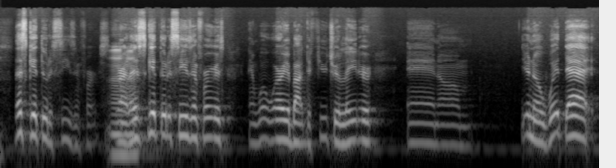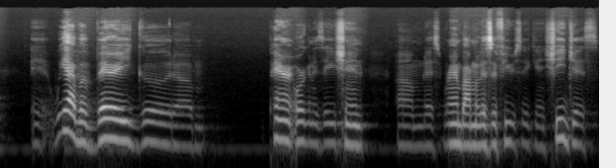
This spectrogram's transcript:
Let's get through the season 1st right? Let's get through the season first, and we'll worry about the future later. And um, you know, with that, eh, we have a very good um, parent organization um, that's ran by Melissa Fusick, and she just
